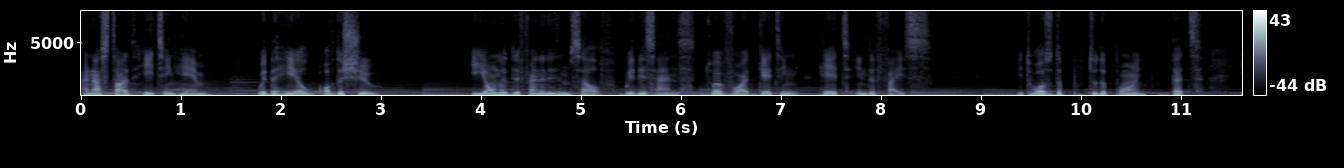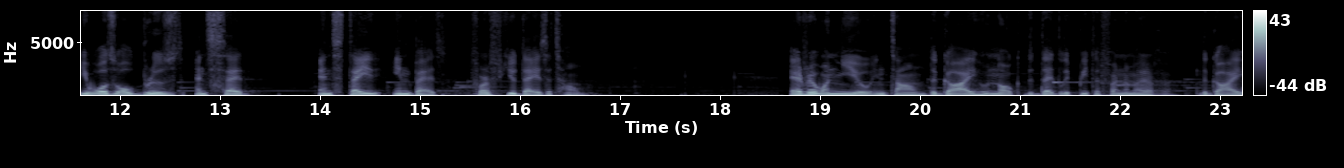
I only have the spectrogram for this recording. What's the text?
and I started hitting him with the heel of the shoe. He only defended himself with his hands to avoid getting hit in the face. It was the, to the point that he was all bruised and said and stayed in bed for a few days at home. Everyone knew in town the guy who knocked the deadly Peter van Merwe, the guy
